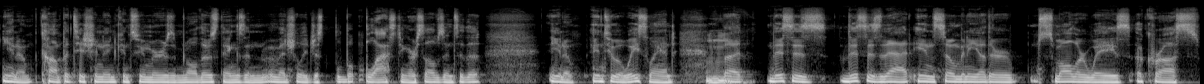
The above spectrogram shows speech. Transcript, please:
you know competition and consumerism and all those things, and eventually just bl- blasting ourselves into the you know into a wasteland. Mhm. But this is this is that in so many other smaller ways across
